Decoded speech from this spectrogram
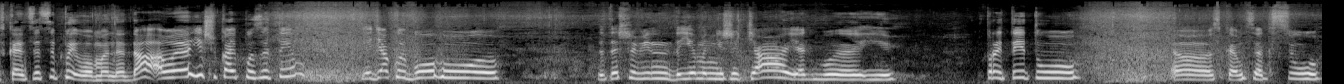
скажімо, зацепило мене, да? але я шукаю позитив. Я дякую Богу за те, що він дає мені життя, якби і пройти ту, е, скажімо так, всю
